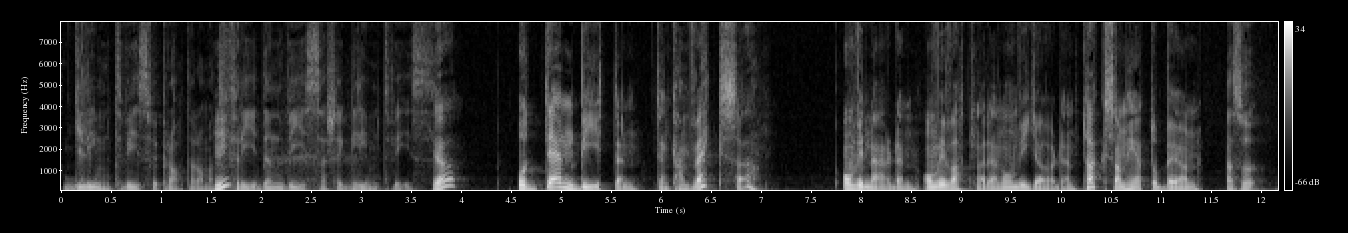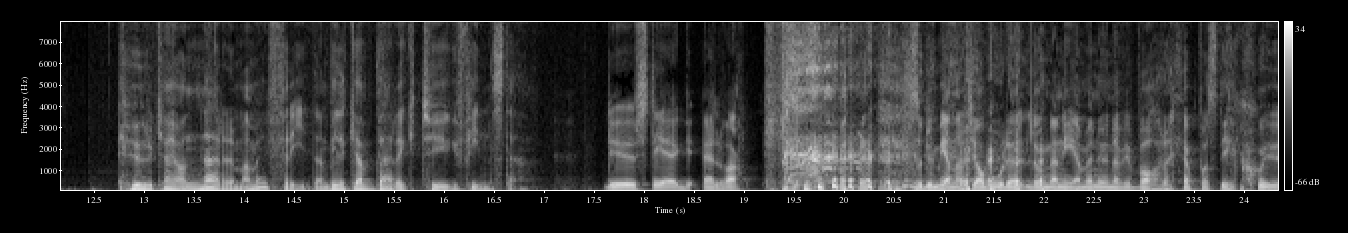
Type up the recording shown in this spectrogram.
glimtvis vi pratar om. Att Mm. friden visar sig glimtvis. Ja. Och den biten, den kan växa. Om vi när den, om vi vattnar den, om vi gör den. Tacksamhet och bön. Alltså, hur kan jag närma mig friden? Vilka verktyg finns det? Det är ju steg 11. Så du menar att jag borde lugna ner mig nu när vi bara är på steg sju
